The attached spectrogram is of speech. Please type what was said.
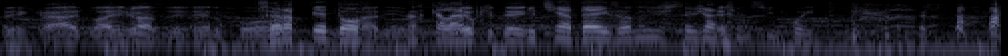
Brincar, lá em Juazeiro, pô. Você era pedófilo. Maria, Naquela época que dei. que tinha 10 anos, você já tinha 50.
